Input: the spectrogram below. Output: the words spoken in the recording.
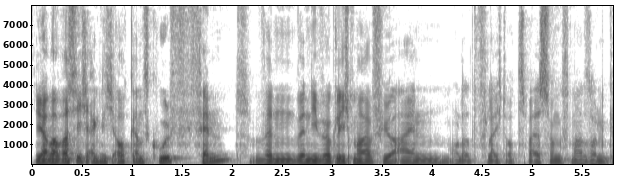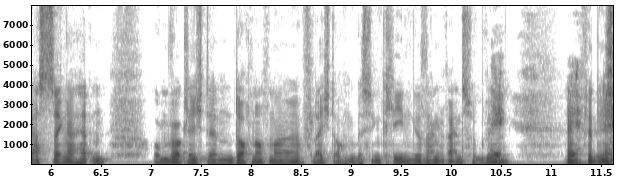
ja, aber was ich eigentlich auch ganz cool fände, wenn, wenn die wirklich mal für einen oder vielleicht auch zwei Songs mal so einen Gastsänger hätten, um wirklich dann doch noch mal vielleicht auch ein bisschen clean Gesang reinzubringen. Nee, Finde ich.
